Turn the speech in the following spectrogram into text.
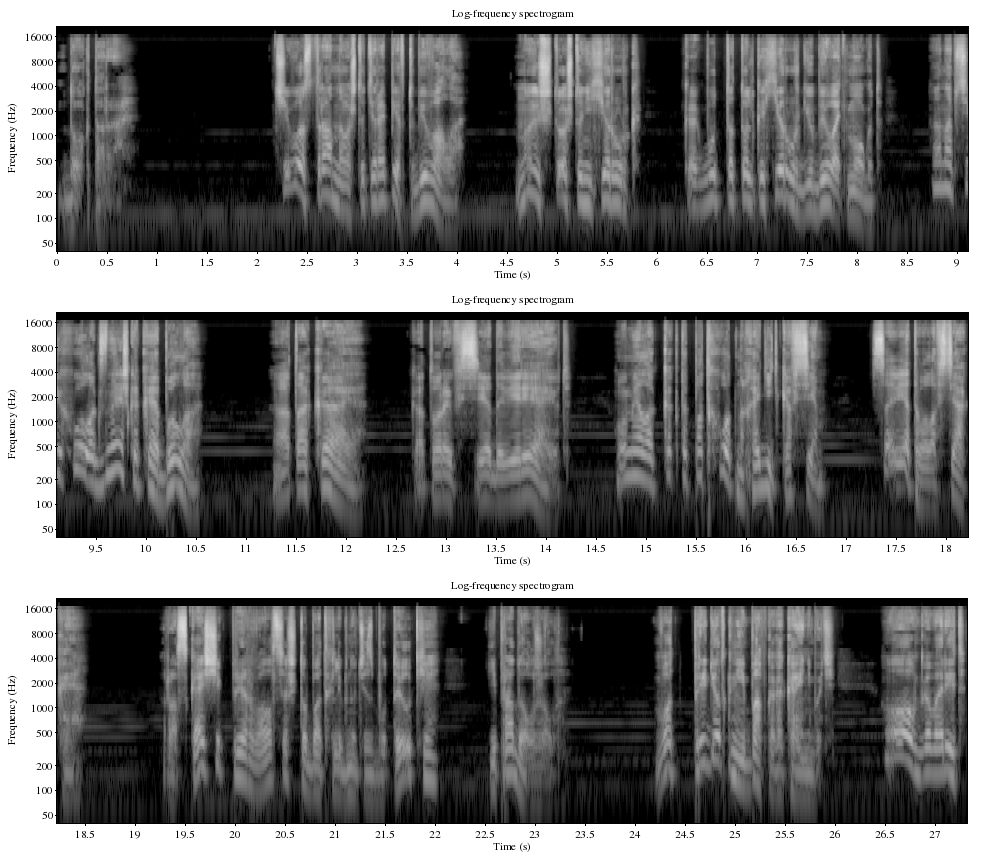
доктора. «Чего странного, что терапевт убивала? Ну и что, что не хирург? Как будто только хирурги убивать могут. Она психолог, знаешь, какая была? А такая, которой все доверяют. Умела как-то подход находить ко всем. Советовала всякое». Рассказчик прервался, чтобы отхлебнуть из бутылки, и продолжил. «Вот придет к ней бабка какая-нибудь, «Ох, — говорит,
